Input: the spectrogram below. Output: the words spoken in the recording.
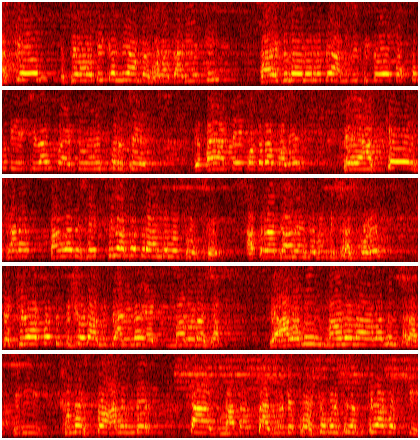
আজকে যে অধিকার নিয়ে আমরা সবাই দাঁড়িয়েছি, কয়েকজনের অনুরোধে আমি যে ভিতরে বক্তব্য দিয়েছিলাম, কয়েকজন অনুরোধ করেছে যে, ভাই, আপনি কথাটা বলেন যে, আজকে সারা বাংলাদেশে খিলাফতের আন্দোলন চলছে। আপনারা জানেন এবং বিশ্বাস করেন যে খিলাফতের বিষয়টা আমি জানি না, এক মাওলানা সাহেব, যে আলামিন, মাওলানা আলামিন সাহেব, যিনি সমস্ত আলমদের তাজ, মাতার তাজগুলোকে প্রশ্ন করেছিলেন, খিলাফত কি?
